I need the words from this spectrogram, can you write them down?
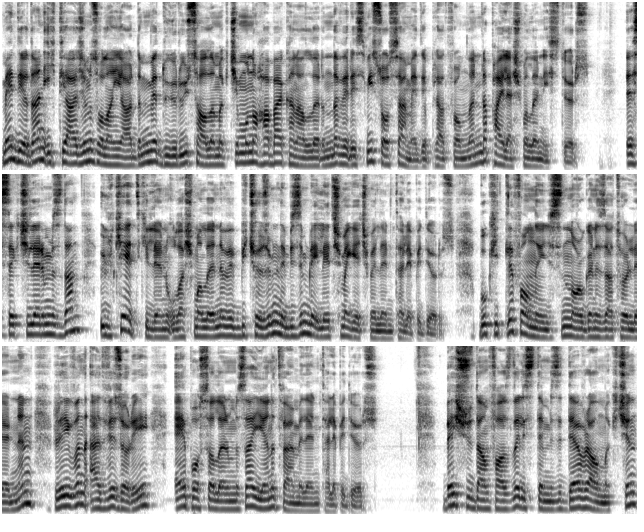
Medyadan ihtiyacımız olan yardım ve duyuruyu sağlamak için bunu haber kanallarında ve resmi sosyal medya platformlarında paylaşmalarını istiyoruz. Destekçilerimizden ülke etkilerine ulaşmalarını ve bir çözümle bizimle iletişime geçmelerini talep ediyoruz. Bu kitle fonlayıcısının organizatörlerinin Raven Advisory e-postalarımıza yanıt vermelerini talep ediyoruz. 500'den fazla listemizi devralmak için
